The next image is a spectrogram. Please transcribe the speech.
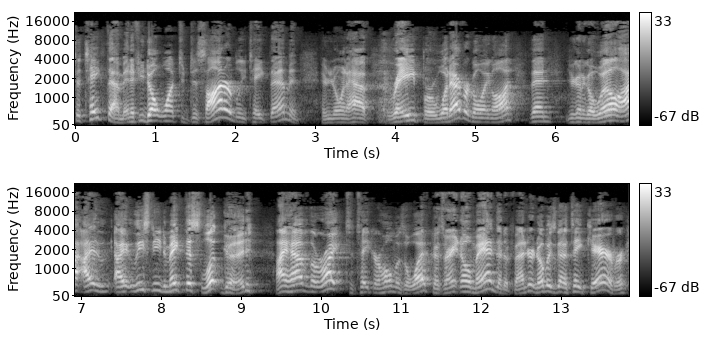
to take them. And if you don't want to dishonorably take them and and you don't want to have rape or whatever going on, then you're going to go, well, I, I, I at least need to make this look good. I have the right to take her home as a wife because there ain't no man to defend her. Nobody's going to take care of her.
